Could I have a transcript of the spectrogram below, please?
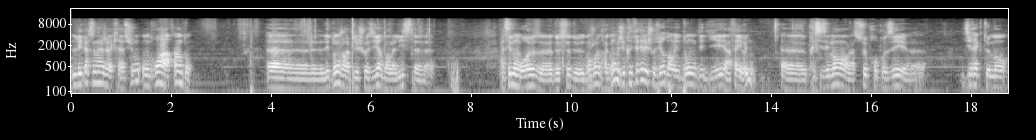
les personnages à la création ont droit à un don. Euh, les dons, j'aurais pu les choisir dans la liste euh, assez nombreuses de ceux de Donjons et Dragons, mais j'ai préféré les choisir dans les dons dédiés à Faerun, précisément à ceux proposés directement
